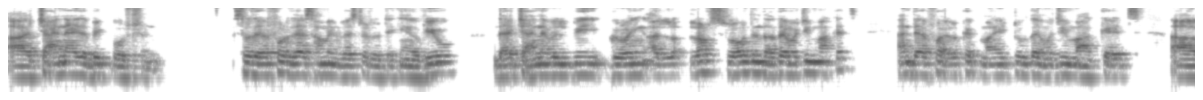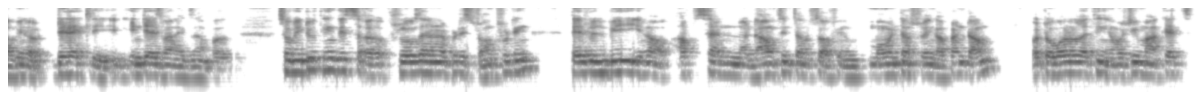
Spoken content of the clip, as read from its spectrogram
uh, China is a big portion. So therefore, there are some investors who are taking a view that China will be growing a lot slower than the other emerging markets, and therefore allocate money to the emerging markets, uh, you know, directly. India is one example. So we do think this uh, flows are on a pretty strong footing. There will be, you know, ups and downs in terms of you know, momentum swing up and down. But overall, I think emerging markets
